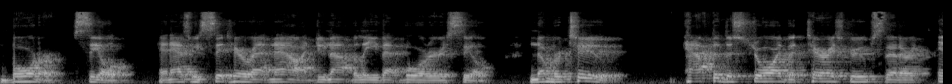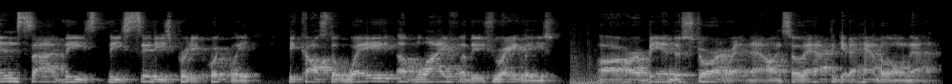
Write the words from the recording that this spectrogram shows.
border sealed. And as we sit here right now, I do not believe that border is sealed. Number two, have to destroy the terrorist groups that are inside these these cities pretty quickly because the way of life of the Israelis are being destroyed right now, and so they have to get a handle on that.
